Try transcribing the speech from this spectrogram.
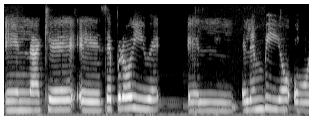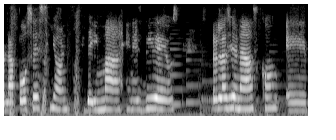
en la que eh, se prohíbe el, envío o la posesión de imágenes, videos relacionadas con eh,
